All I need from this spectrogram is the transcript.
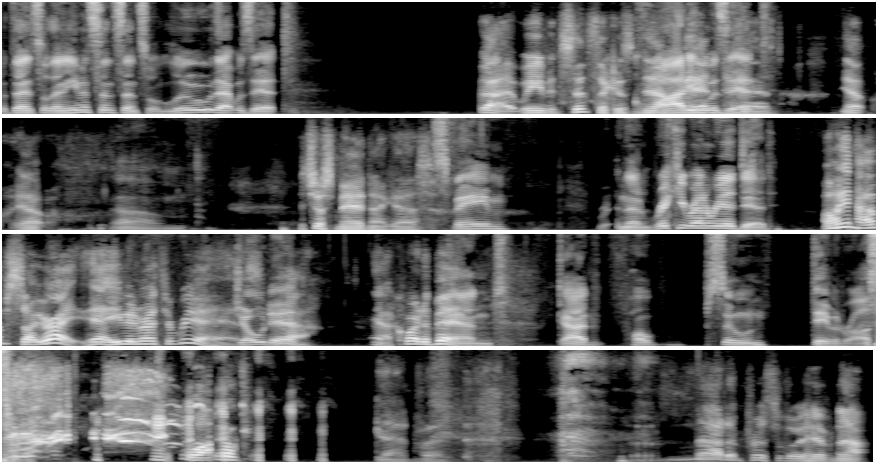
But then, so then even since then, so Lou, that was it. Yeah, we even since that because now Quade was has- it. Yep, yep. Um, It's just Maddon, I guess. Sveum, and then Ricky Renteria did, Oh yeah, I'm sorry. You're right. Yeah, even Renteria has. Joe did. Yeah, yeah, quite a bit. and God hope soon David Ross. well, I don't. God, but not impressed with what I have now.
